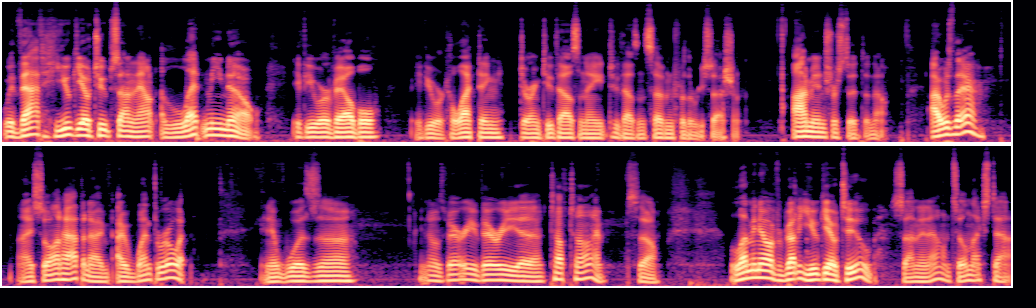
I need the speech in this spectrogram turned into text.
With that, Yu-Gi-Oh! Tube signing out. Let me know if you were available, if you were collecting during 2008, 2007 for the recession. I'm interested to know. I was there. I saw it happen. I, I went through it. And it was, uh, you know, it was very, very uh, tough time. So let me know, everybody. Yu-Gi-Oh! Tube signing out. Until next time.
